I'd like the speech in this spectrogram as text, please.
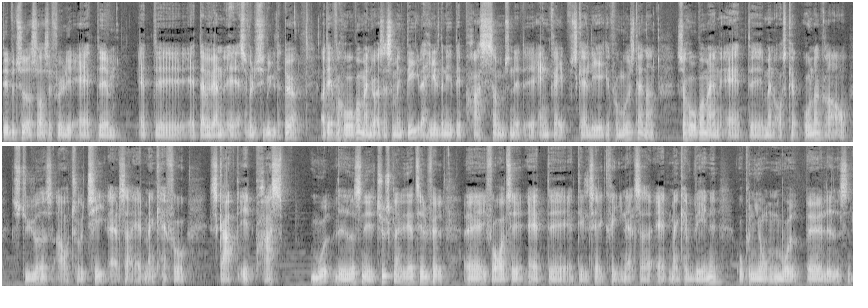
det betyder så selvfølgelig, at øh, at, øh, at der vil være øh, altså selvfølgelig civile, der dør, og derfor håber man jo altså som en del af hele den, her, det pres, som sådan et øh, angreb skal lægge på modstanderen, så håber man, at øh, man også kan undergrave styrets autoritet, altså at man kan få skabt et pres mod ledelsen i Tyskland i det her tilfælde, øh, i forhold til at, øh, at deltage i krigen, altså at man kan vende opinionen mod øh, ledelsen.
